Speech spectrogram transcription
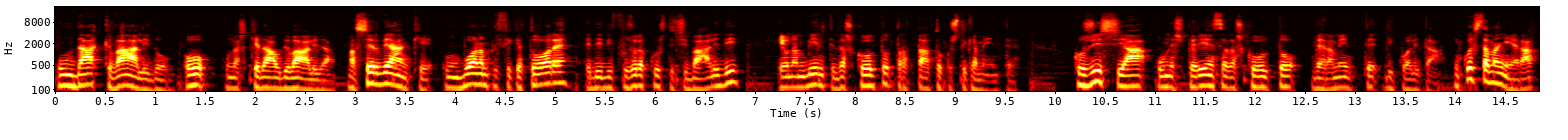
Un DAC valido o una scheda audio valida, ma serve anche un buon amplificatore e dei diffusori acustici validi e un ambiente d'ascolto trattato acusticamente. Così si ha un'esperienza d'ascolto veramente di qualità. In questa maniera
